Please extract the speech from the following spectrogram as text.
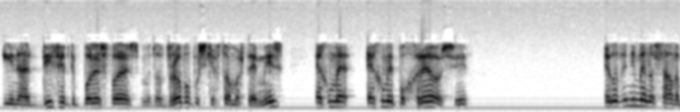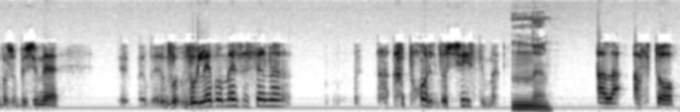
είναι αντίθετοι πολλές φορές με τον τρόπο που σκεφτόμαστε εμείς, έχουμε, έχουμε υποχρέωση. Εγώ δεν είμαι ένας άνθρωπος ο οποίος είμαι... ε, δου- δουλεύω μέσα σε ένα απόλυτο σύστημα. Ναι. Αλλά αυτό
